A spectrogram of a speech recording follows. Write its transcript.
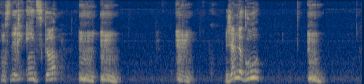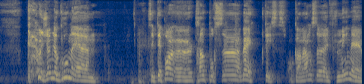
Considéré indica. J'aime le goût. J'aime le goût, mais euh, c'est peut-être pas un, 30%. Ben, écoutez, on commence à le fumer, mais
